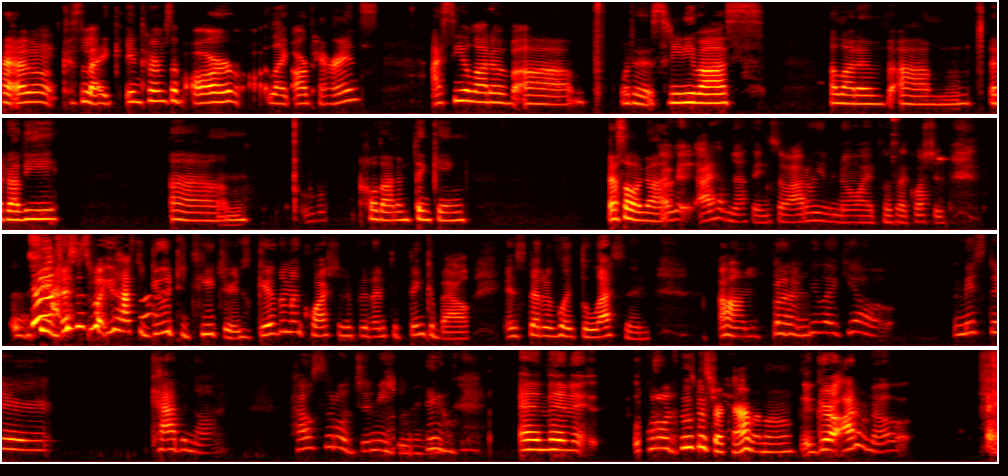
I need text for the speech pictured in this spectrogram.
I, I don't, cause like in terms of our like our parents, I see a lot of um, what is it, Srinivas, a lot of um Ravi, um, hold on, I'm thinking. That's all I got. Okay, I have nothing, so I don't even know why I posed that question. See, this is what you have to do to teachers. Give them a question for them to think about instead of like the lesson. Um, but mm-hmm. be like, yo, Mr. Cabanot, how's little Jimmy doing? Damn. And then little Who's Mr. Cabanot? Girl, I don't know.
